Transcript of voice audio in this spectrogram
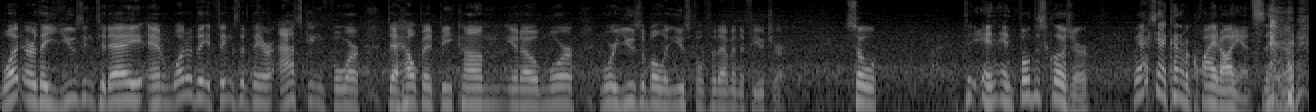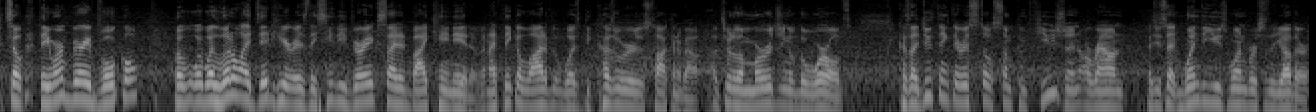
What are they using today? And what are the things that they are asking for to help it become, you know, more, more usable and useful for them in the future? So, in, in full disclosure, we actually had kind of a quiet audience. Yeah. so they weren't very vocal, but what, what, little I did hear is they seemed to be very excited by Knative, and I think a lot of it was because we were just talking about, uh, sort of the merging of the worlds because I do think there is still some confusion around, as you said, when to use one versus the other.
